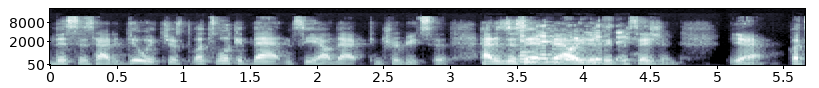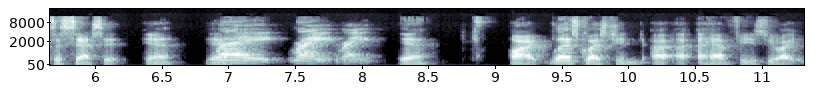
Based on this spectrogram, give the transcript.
this is how to do it. Just let's look at that and see how that contributes to how does this and add value to the think? decision? Yeah, let's assess it. Yeah, yeah. Right, right, right. Yeah. All right. Last question I, I have for you, Sue. I,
